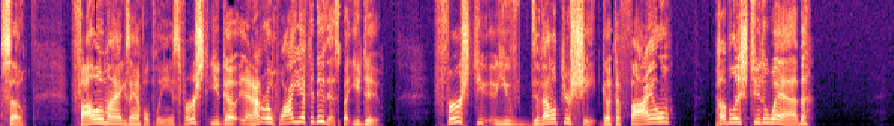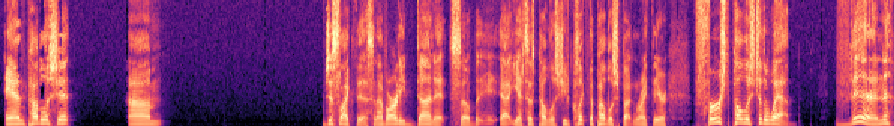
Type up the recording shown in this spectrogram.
So, Follow my example, please. First, you go, and I don't know why you have to do this, but you do. First, you, you've developed your sheet. Go to File, Publish to the Web, and publish it um, just like this. And I've already done it. So, but uh, yeah, it says Publish. You'd click the Publish button right there. First, publish to the web. Then,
